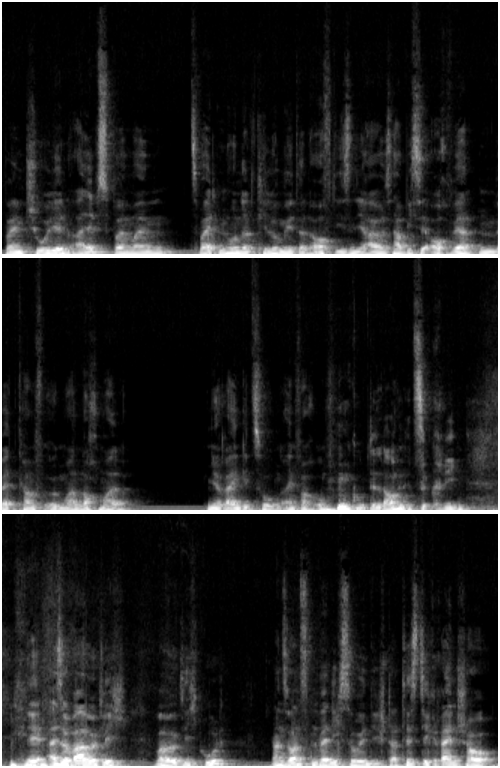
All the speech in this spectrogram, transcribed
beim Julian Alps, bei meinem zweiten 100 Kilometer Lauf diesen Jahres, habe ich sie auch während dem Wettkampf irgendwann nochmal mir reingezogen, einfach um gute Laune zu kriegen. Nee, also war wirklich, war wirklich gut. Ansonsten, wenn ich so in die Statistik reinschaue,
